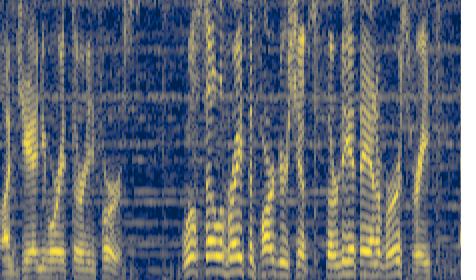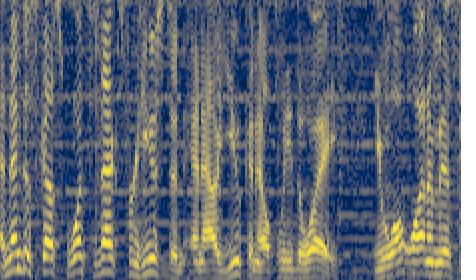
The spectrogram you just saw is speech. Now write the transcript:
on January 31st. We'll celebrate the partnership's 30th anniversary and then discuss what's next for Houston and how you can help lead the way. You won't want to miss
